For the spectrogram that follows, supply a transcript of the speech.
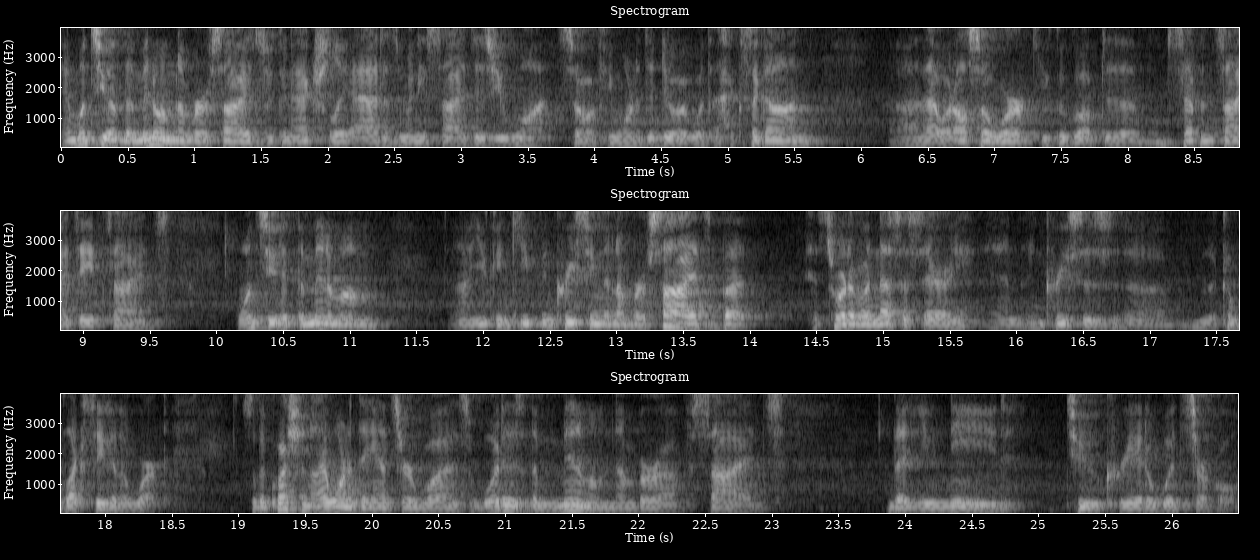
And once you have the minimum number of sides, you can actually add as many sides as you want. So if you wanted to do it with a hexagon, uh, that would also work. You could go up to seven sides, eight sides. Once you hit the minimum, uh, you can keep increasing the number of sides, but it's sort of unnecessary and increases uh, the complexity of the work. So the question I wanted to answer was, what is the minimum number of sides that you need to create a wood circle?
